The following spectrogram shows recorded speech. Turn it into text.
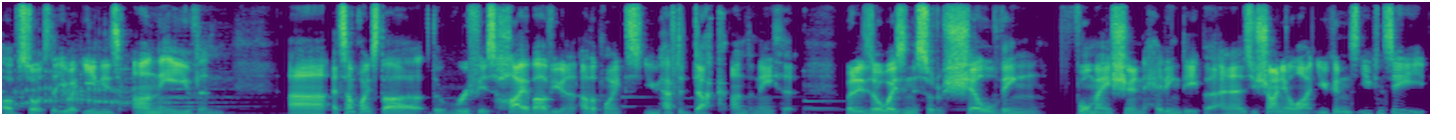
of sorts that you are in is uneven. Uh, at some points the the roof is high above you, and at other points you have to duck underneath it. But it is always in this sort of shelving formation, heading deeper. And as you shine your light, you can you can see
